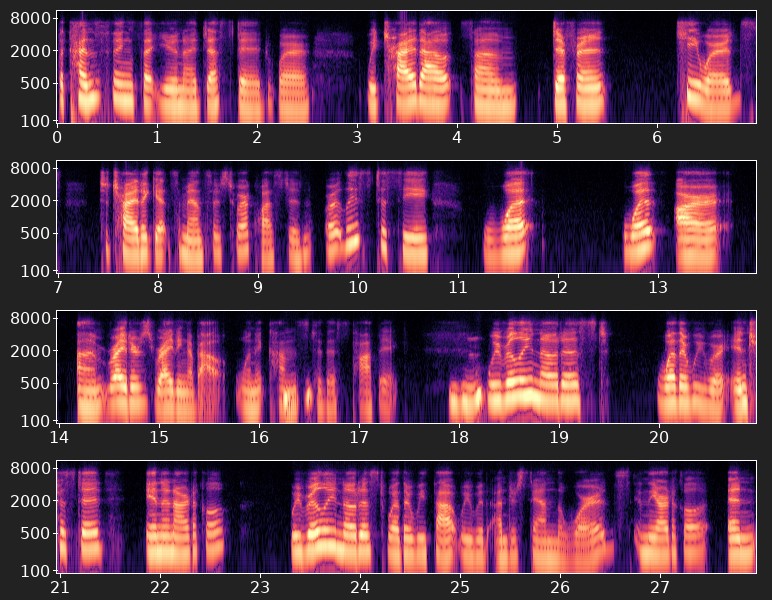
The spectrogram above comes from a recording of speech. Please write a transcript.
the kinds of things that you and I just did were we tried out some different keywords to try to get some answers to our question, or at least to see what what are um, writers writing about when it comes to this topic. Mhm. We really noticed whether we were interested in an article. We really noticed whether we thought we would understand the words in the article. And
